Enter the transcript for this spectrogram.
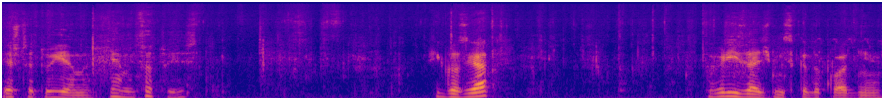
Jeszcze tu jemy. Jemy, co tu jest? Figo zjadł? Wylizać miskę dokładnie.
